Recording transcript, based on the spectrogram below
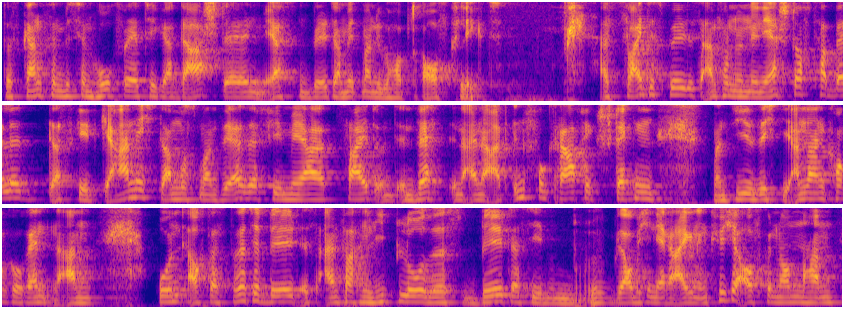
das Ganze ein bisschen hochwertiger darstellen im ersten Bild, damit man überhaupt draufklickt. Als zweites Bild ist einfach nur eine Nährstofftabelle. Das geht gar nicht. Da muss man sehr, sehr viel mehr Zeit und Invest in eine Art Infografik stecken. Man siehe sich die anderen Konkurrenten an. Und auch das dritte Bild ist einfach ein liebloses Bild, das Sie, glaube ich, in Ihrer eigenen Küche aufgenommen haben.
